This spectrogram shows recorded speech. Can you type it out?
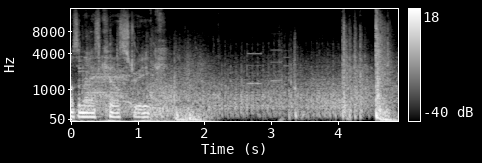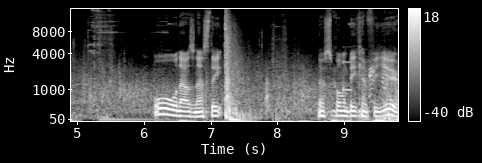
That was a nice kill streak. Oh, that was nasty. No spawn beacon for you.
